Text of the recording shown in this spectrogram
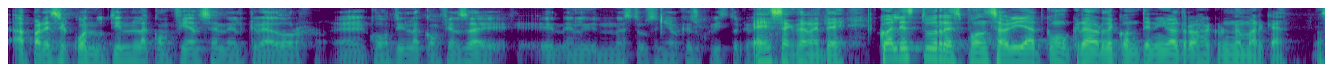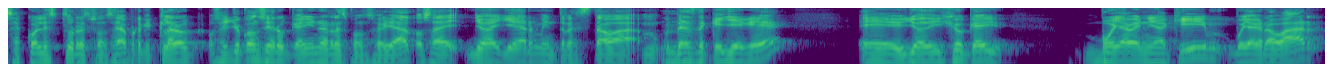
aparece cuando tienen la confianza en el creador, eh, cuando tienen la confianza en, en nuestro Señor Jesucristo. creo. Exactamente. ¿Cuál es tu responsabilidad como creador de contenido al trabajar con una marca? O sea, ¿cuál es tu responsabilidad? Porque claro, o sea, yo considero que hay una responsabilidad. O sea, yo ayer mientras estaba, desde que llegué, eh, yo dije, ok, voy a venir aquí, voy a grabar.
